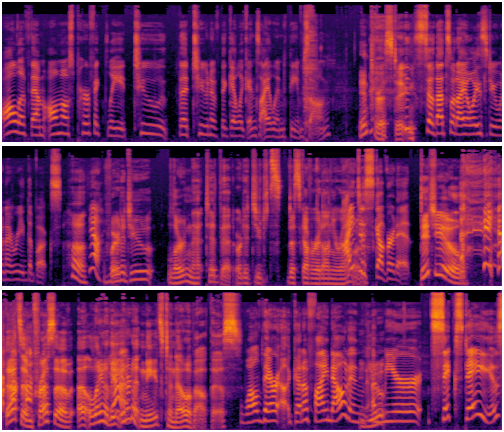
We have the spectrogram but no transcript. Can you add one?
all of them almost perfectly to the tune of the Gilligan's Island theme song. Interesting. so, that's what I always do when I read the books. Huh. Yeah. Where did you learn that tidbit or did you just discover it on your own? I discovered it. Did you? yeah. That's impressive. Uh, Elena, the internet needs to know about this. Well, they're uh, gonna find out in a mere six days.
